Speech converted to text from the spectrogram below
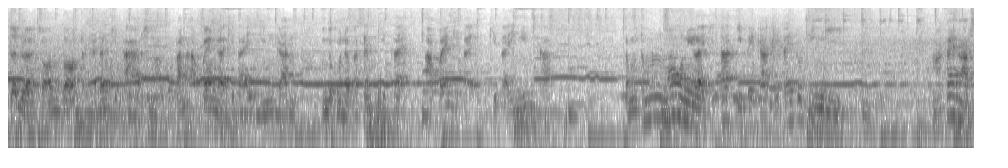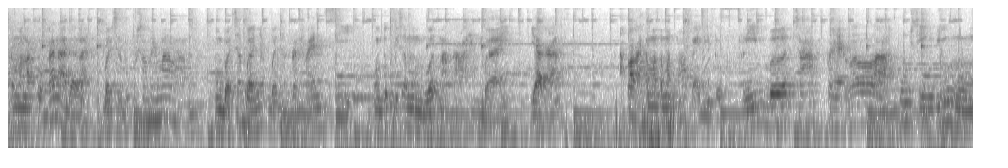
Itu adalah contoh. Terkadang kita harus melakukan apa yang nggak kita inginkan untuk mendapatkan kita apa yang kita kita inginkan. Teman-teman mau nilai kita IPK kita itu tinggi. Maka yang harus teman lakukan adalah baca buku sampai malam. Membaca banyak-banyak referensi untuk bisa membuat makalah yang baik ya kan? Apakah teman-teman mau kayak gitu ribet capek lelah pusing bingung.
